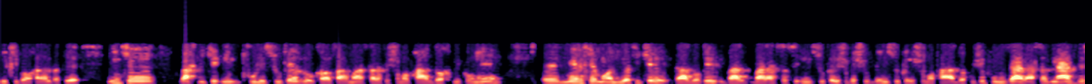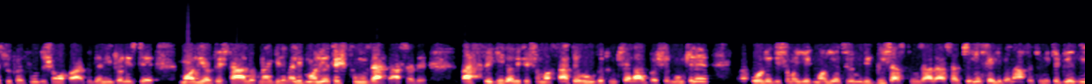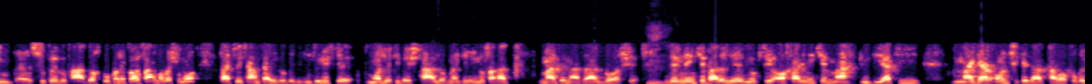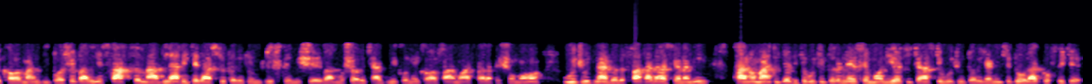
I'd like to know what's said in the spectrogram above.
یکی به آخر البته این که وقتی که این پول سوپر رو کارفرما از طرف شما پرداخت می‌کنه نرخ مالیاتی که در واقع بر, بر اساس این سوپرش به, به این سوپر شما پرداخت میشه 15 درصد نزد super fund شما خواهد بود. یعنی اینطور نیست که مالیات بهش تعلق نگیره ولی مالیاتش 15 درصده. بستگی داره که شما سطح حقوقتون چقدر باشه ممکنه already شما یک مالیاتی رو می‌دید بیش از 15 درصد که این خیلی به نفعتونه که بیاد این سوپر رو پرداخت بکنه کارفرما و شما فصل کمتری رو بدید. اینطور نیست که مالیاتی بهش تعلق نگیره اینو فقط مد نظر باشه. ضمن اینکه برای نکته آخر اینه که محدودیتی مگر آنچه که در توافق کارمندی باشه برای سقف مبلغی که در سوپرتون ریخته میشه و مشارکت می‌کنه کارفرما از طرف شما وجود نداره. فقط از کردم این تنها محدودیتی که وجود داره نرخ مالیاتی که هست که وجود داره. یعنی اینکه دولت گفته که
